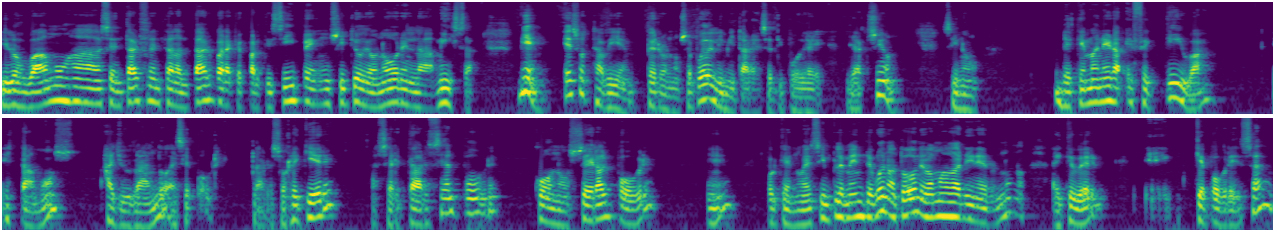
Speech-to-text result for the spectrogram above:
y los vamos a sentar frente al altar para que participen en un sitio de honor en la misa. Bien, eso está bien, pero no se puede limitar a ese tipo de, de acción, sino de qué manera efectiva estamos ayudando a ese pobre. Claro, eso requiere acercarse al pobre, conocer al pobre, ¿eh? porque no es simplemente, bueno, a todos le vamos a dar dinero. No, no, hay que ver eh, qué pobreza,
